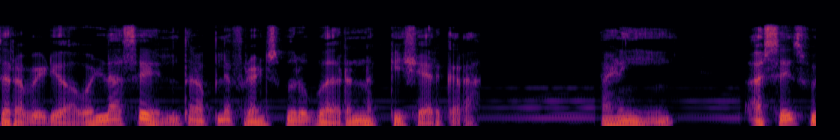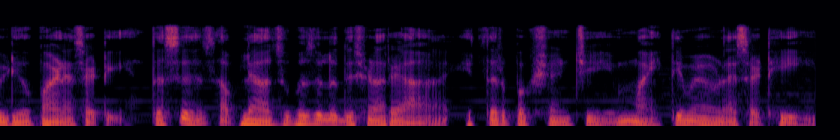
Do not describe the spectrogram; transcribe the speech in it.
जर व्हिडिओ आवडला असेल तर आपल्या फ्रेंड्सबरोबर नक्की शेअर करा. आणि असेच व्हिडिओ पाहण्यासाठी तसंच आपल्या आजूबाजूला दिसणाऱ्या इतर पक्ष्यांची माहिती मिळवण्यासाठी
